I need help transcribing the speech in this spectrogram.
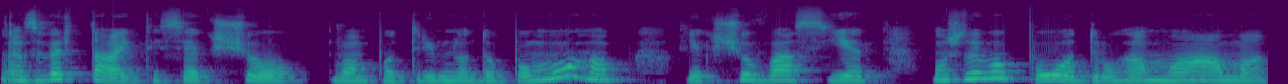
звертайтеся, якщо вам потрібна допомога, якщо у вас є, можливо, подруга, мама,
